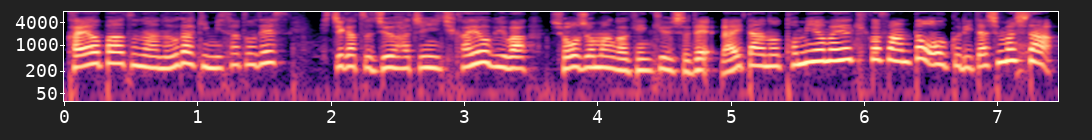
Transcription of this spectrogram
火曜パートナーの宇垣美里です。7月18日火曜日は少女漫画研究者でライターの富山由紀子さんとお送りいたしました。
